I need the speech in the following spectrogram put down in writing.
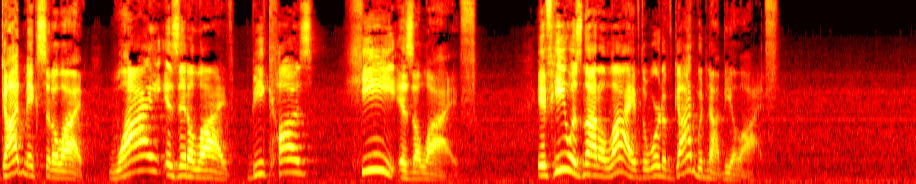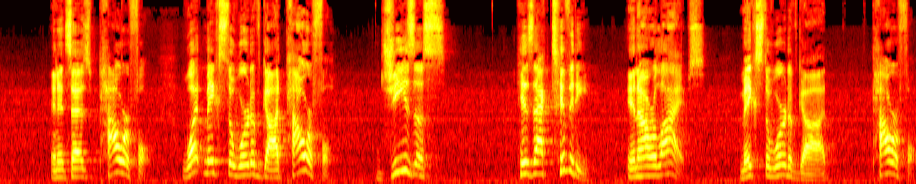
God makes it alive. Why is it alive? Because He is alive. If He was not alive, the Word of God would not be alive. And it says, powerful. What makes the Word of God powerful? Jesus, His activity in our lives makes the Word of God powerful.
